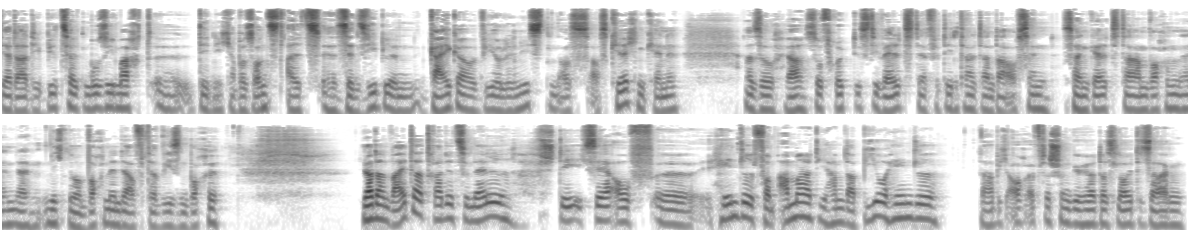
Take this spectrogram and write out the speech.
der da die Bierzeltmusi macht, äh, den ich aber sonst als äh, sensiblen Geiger und Violinisten aus, aus Kirchen kenne. Also ja, so verrückt ist die Welt. Der verdient halt dann da auch sein, sein Geld da am Wochenende, nicht nur am Wochenende auf der Wiesenwoche. Ja, dann weiter. Traditionell stehe ich sehr auf äh, Händel vom Ammer. Die haben da Bio-Händel. Da habe ich auch öfter schon gehört, dass Leute sagen,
